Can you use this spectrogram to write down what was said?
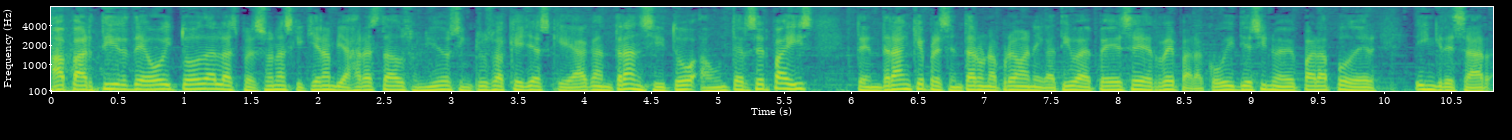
A partir de hoy, todas las personas que quieran viajar a Estados Unidos, incluso aquellas que hagan tránsito a un tercer país, tendrán que presentar una prueba negativa de PSR para COVID-19 para poder ingresar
